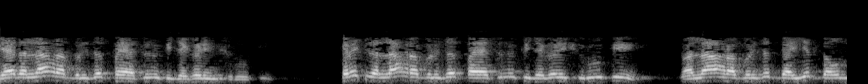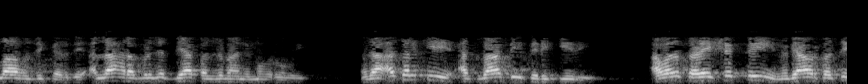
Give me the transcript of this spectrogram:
بیا د الله رب العزت په آیاتونو کې جګړې شروع کی کله چې الله رب العزت آیاتونو کې جګړه شروع کی نو الله رب العزت د ایت د الله ذکر دی الله رب العزت بیا په زبانه مهر وي دا اصل کې اسباب دي طریقې دي اول سره شک کوي نو بیا ورپسې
